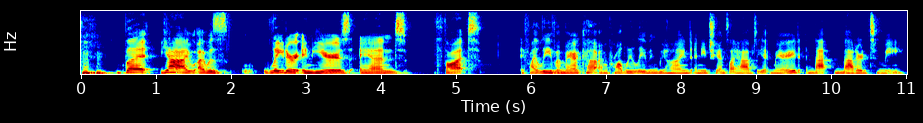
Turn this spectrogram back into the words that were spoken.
but yeah, I, I was later in years and thought if I leave America, I'm probably leaving behind any chance I have to get married. And that mattered to me.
